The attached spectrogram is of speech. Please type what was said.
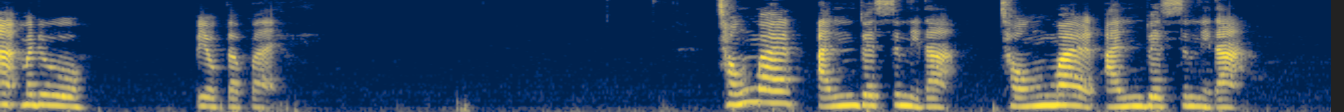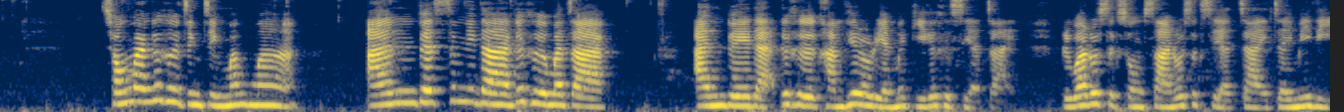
อะ มาดูประโยคต่อไป 정말 안 됐습니다. 정말 안 됐습니다. 정말 ก็คือจริงๆ มากๆ อันเดซิมนิดาก็คือมาจากอันเดดะก็คือคำที่เราเรียนเมื่อกี้ก็คือเสียใจ หรือว่ารู้สึกสงสารรู้สึกเสียใจใจไม่ดี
